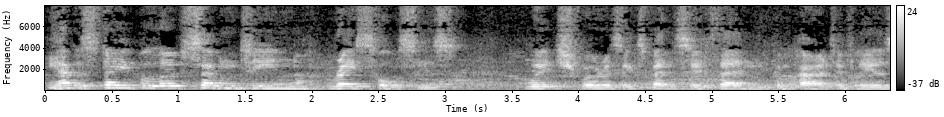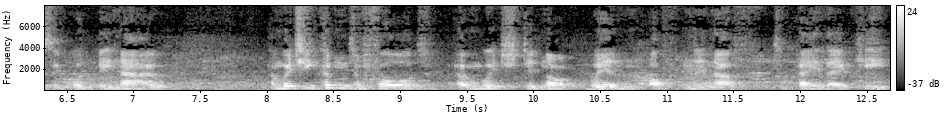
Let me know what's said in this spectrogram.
He had a stable of 17 racehorses, which were as expensive then comparatively as it would be now, and which he couldn't afford and which did not win often enough to pay their keep.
